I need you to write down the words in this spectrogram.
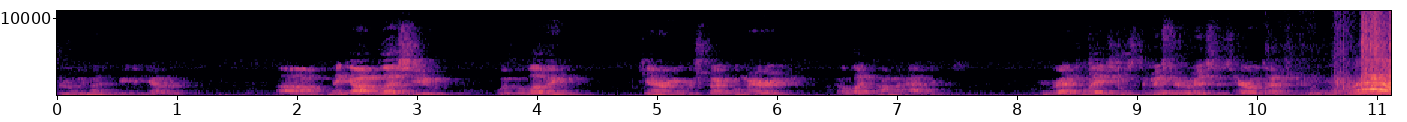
truly meant to be together. Um, may God bless you with a loving, caring, respectful marriage, a lifetime of happiness. Congratulations to Mr. and Mrs. Harold Tester.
